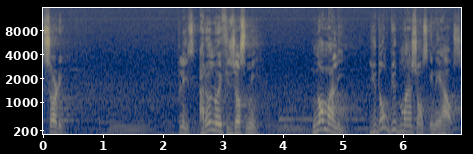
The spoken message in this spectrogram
Sorry. Please, I don't know if it's just me. Normally, you don't build mansions in a house.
